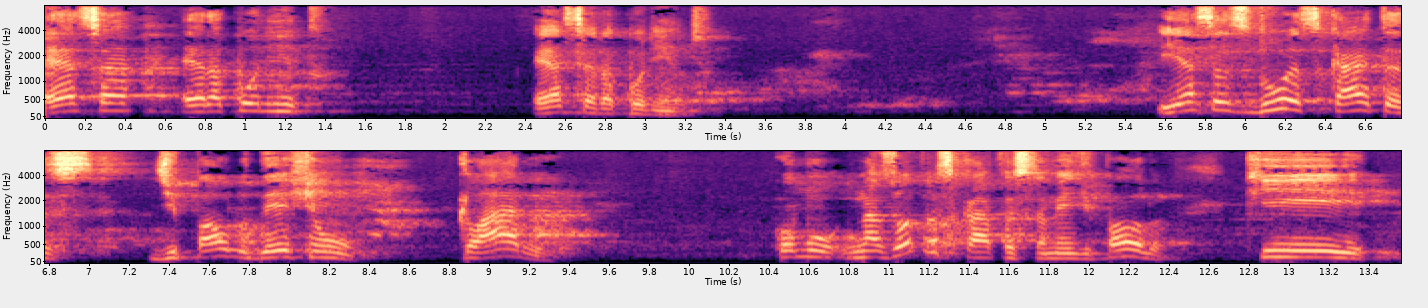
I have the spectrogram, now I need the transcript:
Essa era Corinto. Essa era Corinto. E essas duas cartas de Paulo deixam claro, como nas outras cartas também de Paulo, que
